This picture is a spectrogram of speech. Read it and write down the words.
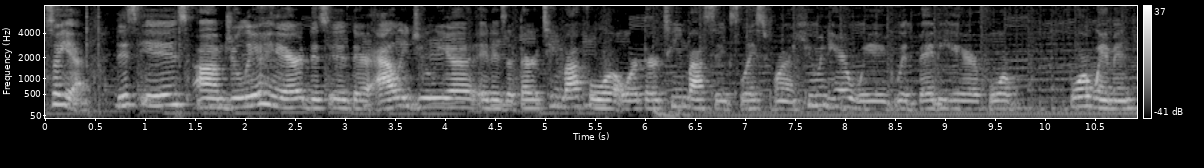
So yeah, this is um, Julia hair. This is their Ali Julia. It is a 13 by 4 or 13 by 6 lace front human hair wig with baby hair for, for women.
